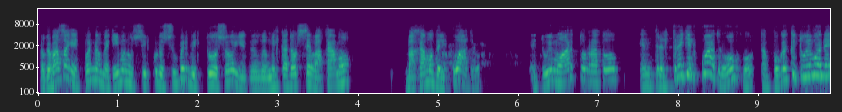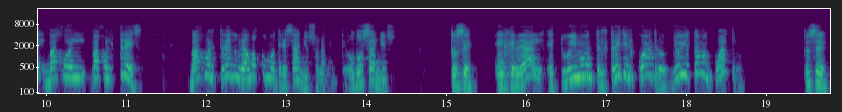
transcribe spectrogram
Lo que pasa es que después nos metimos en un círculo súper virtuoso y desde el 2014 bajamos, bajamos del 4. Estuvimos harto rato entre el 3 y el 4, ojo, tampoco es que estuvimos bajo, el, bajo el 3. Bajo el 3 duramos como 3 años solamente, o 2 años. Entonces, en general, estuvimos entre el 3 y el 4. Yo hoy estamos en 4. Entonces,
